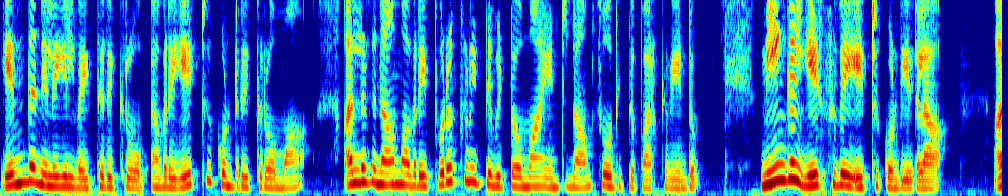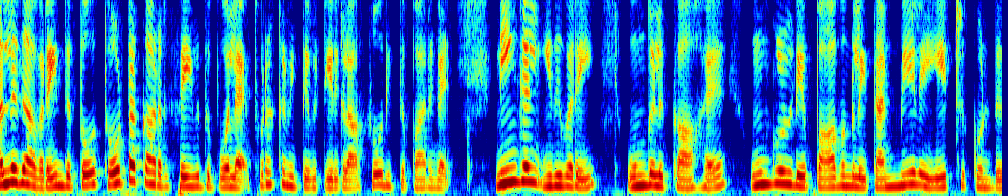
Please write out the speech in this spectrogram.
எந்த நிலையில் வைத்திருக்கிறோம்? அவரை ஏற்றுக்கொண்டிருக்கிறோமா? அல்லது நாம் அவரை புறக்கணித்து விட்டோமா என்று நாம் சோதித்து பார்க்க வேண்டும். நீங்கள் இயேசுவை ஏற்றுக்கொண்டீர்களா? அல்லது அவரை இந்த தோ தோட்டக்காரர் செய்வது போல புறக்கணித்து விட்டீர்களா? சோதித்து பாருங்கள். நீங்கள் இதுவரை உங்களுக்காக உங்களுடைய பாவங்களை தன்மேலே ஏற்றுக்கொண்டு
